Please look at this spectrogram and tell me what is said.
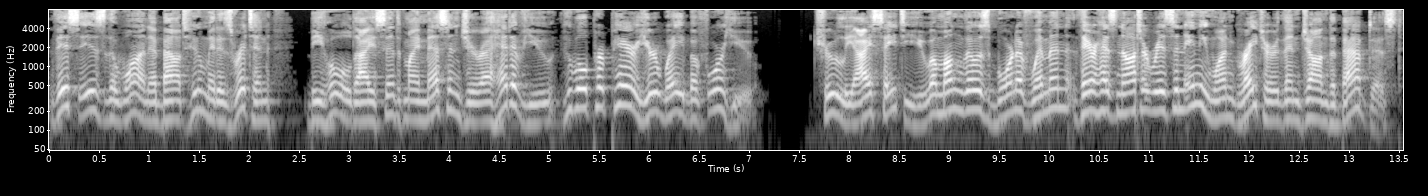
This is the one about whom it is written, Behold, I sent my messenger ahead of you, who will prepare your way before you. Truly I say to you, among those born of women, there has not arisen anyone greater than John the Baptist.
